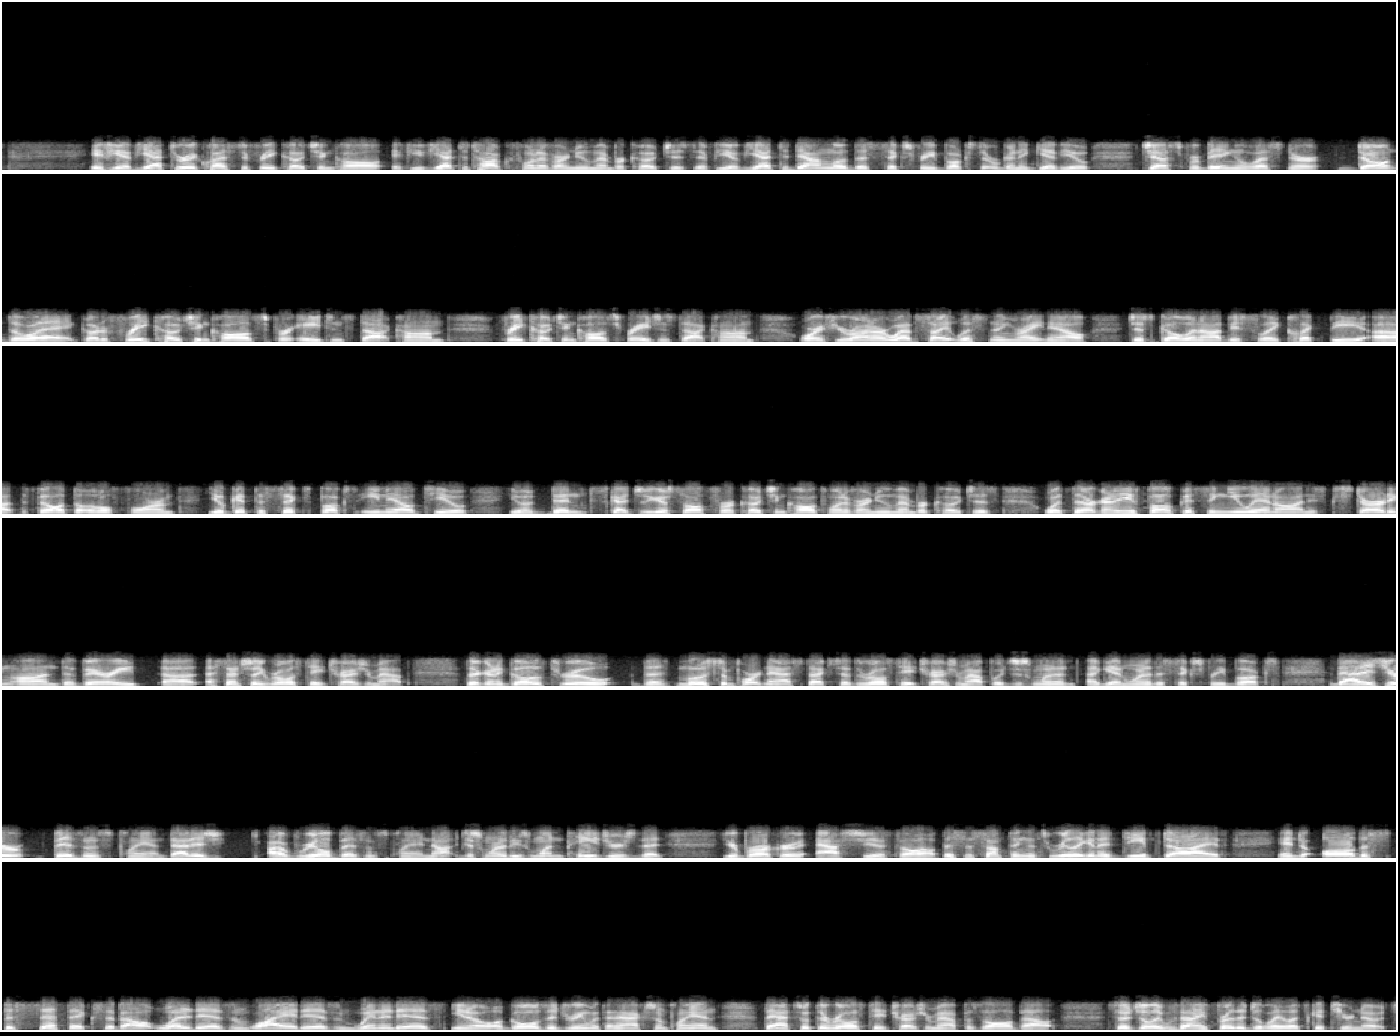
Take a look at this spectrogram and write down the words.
if you have yet to request a free coaching call, if you've yet to talk with one of our new member coaches, if you have yet to download the six free books that we're going to give you just for being a listener, don't delay. Go to freecoachingcallsforagents.com, freecoachingcallsforagents.com. Or if you're on our website listening right now, just go and obviously click the, uh, fill out the little form. You'll get the six books emailed to you. You'll then schedule yourself for a coaching call with one of our new member coaches. What they're going to be focusing you in on is starting on the very uh, essentially real estate treasure map. They're going to go through the most important aspects of the real estate treasure map, which is one of, again one of the six free books. That is your business plan. That is a real business plan, not just one of these one pagers that your broker asks you to fill out. This is something that's really going to deep dive into all the specifics about what it is and why it is and when it is. You know, a goal is a dream with an action plan. That's what the real estate treasure map is all about. So, Julie, without any further delay, let's get to your notes.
